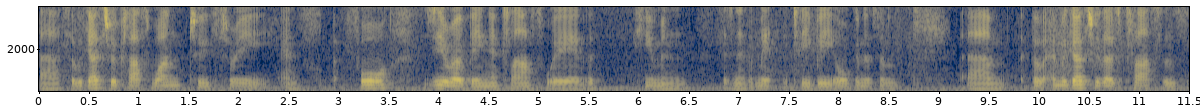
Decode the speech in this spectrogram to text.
Uh, so we go through class one, two, three, and f- four. Zero being a class where the human has never met the TB organism. Um, but, and we go through those classes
